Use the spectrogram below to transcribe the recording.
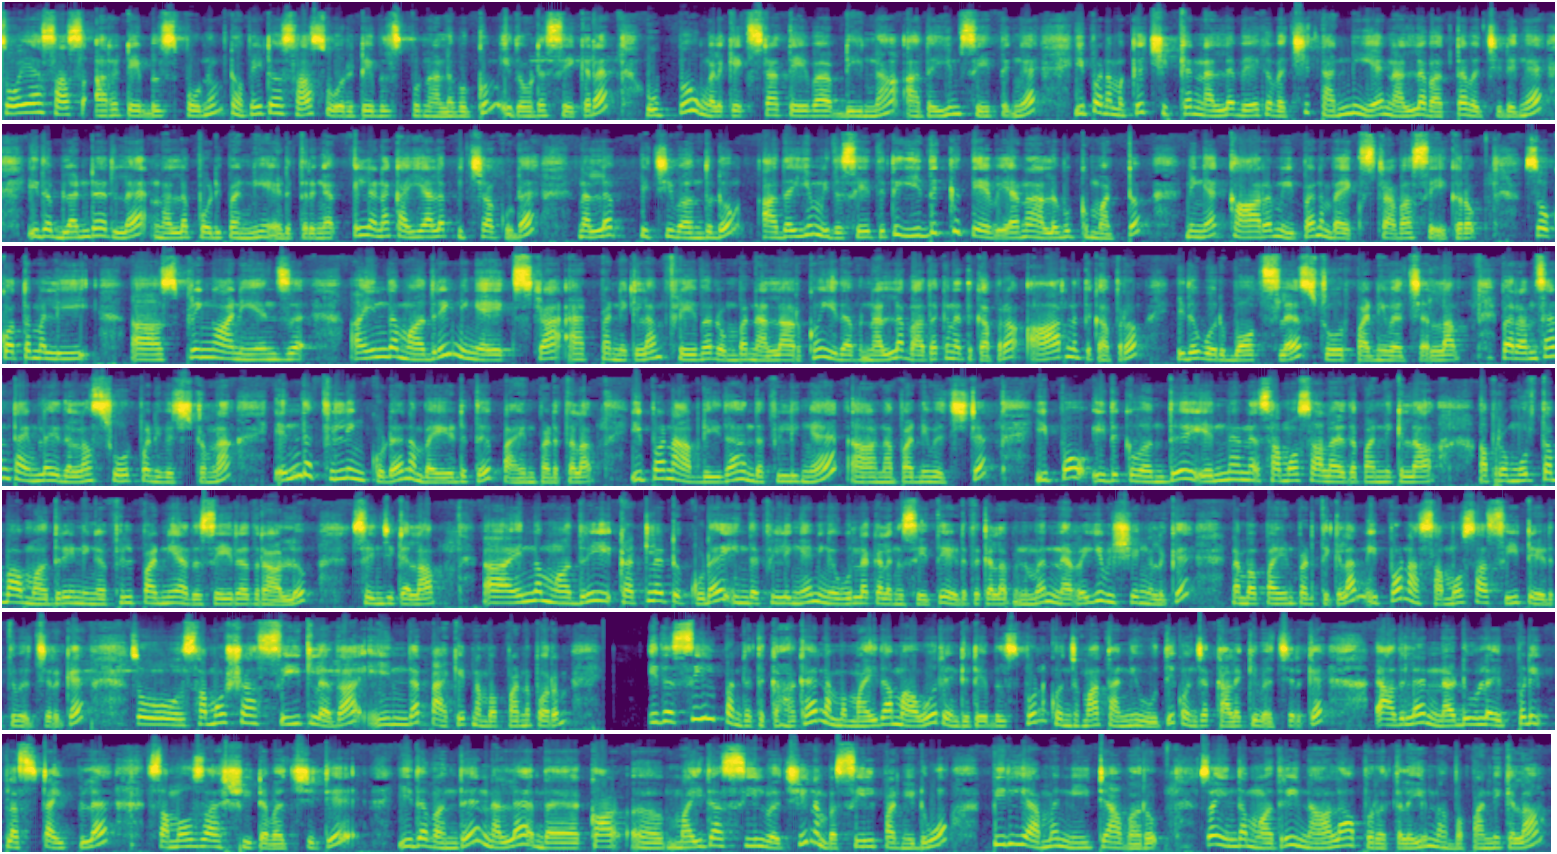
சோயா சாஸ் அரை டேபிள் ஸ்பூனும் டொமேட்டோ சாஸ் ஒரு டேபிள் ஸ்பூன் அளவுக்கும் இதோட சேர்க்குறேன் உப்பு உங்களுக்கு எக்ஸ்ட்ரா தேவை அப்படின்னா அதையும் சேர்த்துங்க. இப்போ நமக்கு சிக்கன் நல்லா வேக வச்சு தண்ணியை நல்லா வத்த வச்சிடுங்க. இதை பிளண்டரில் நல்லா பொடி பண்ணி எடுத்துருங்க. இல்லைன்னா கையால் பிச்சா கூட நல்லா பிச்சு வந்துடும். அதையும் இதை சேர்த்துட்டு இதுக்கு தேவையான அளவுக்கு மட்டும் நீங்கள் காரம் இப்போ நம்ம எக்ஸ்ட்ராவாக சேர்க்குறோம். ஸோ கொத்தமல்லி ஸ்ப்ரிங் ஆனியன்ஸ் இந்த மாதிரி நீங்கள் எக்ஸ்ட்ரா ஆட் பண்ணிக்கலாம். ஃப்ளேவர் ரொம்ப நல்லாயிருக்கும் இதை நல்லா வதக்கினதுக்கு அப்புறம் ஆறுனதுக்கு அப்புறம் இதை ஒரு பாக்ஸில் ஸ்டோர் பண்ணி வச்சிடலாம். இப்போ ரம்ஜான் டைமில் இதெல்லாம் ஸ்டோர் பண்ணி வச்சிட்டோம்னா எந்த ஃபில்லிங் கூட நம்ம எடுத்து பயன்படுத்தலாம். இப்போ நான் அப்படி தான் அந்த ஃபில்லிங்கை நான் பண்ணி வச்சுட்டேன். இப்போது இதுக்கு வந்து என்னென்ன சமோசாலாம் இதை பண்ணிக்கலாம். அப்புறம் முர்த்தபா மாதிரி நீங்கள் ஃபில் பண்ணி அதை செய்கிறதுனாலும் செஞ்சுக்கலாம். இந்த மாதிரி கட்லெட்டு கூட இந்த ஃபில்லிங்கை நீங்கள் உருளைக்கிழங்கு சேர்த்து எடுத்துக்கலாம். இந்த மாதிரி நிறைய விஷயங்களுக்கு நம்ம பயன்படுத்திக்கலாம். இப்போ நான் சமோசா சீட் எடுத்து வச்சுருக்கேன். ஸோ சமோசா சீட்டில் தான் இந்த பேக்கெட் நம்ம பண்ண போகிறோம் இதை சீல் பண்ணுறதுக்காக நம்ம மைதா மாவு ரெண்டு டேபிள் ஸ்பூன் கொஞ்சமாக தண்ணி ஊற்றி கொஞ்சம் கலக்கி வச்சுருக்கேன். அதில் நடுவில் இப்படி ப்ளஸ் டைப்பில் சமோசா ஷீட்டை வச்சுட்டு இதை வந்து நல்ல அந்த கா மைதா சீல் வச்சு நம்ம சீல் பண்ணிவிடுவோம் பிரியாமல் நீட்டாக வரும். ஸோ இந்த மாதிரி நாலாப்புறத்துலையும் நம்ம பண்ணிக்கலாம்.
